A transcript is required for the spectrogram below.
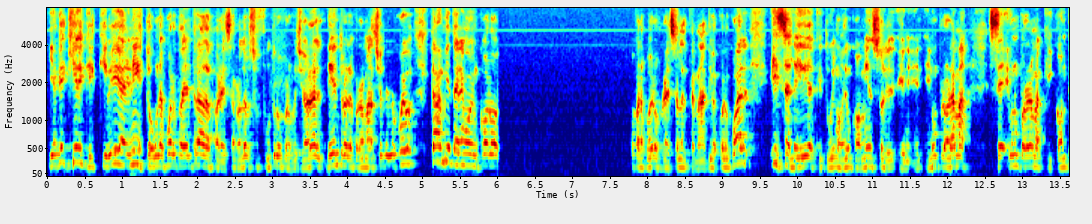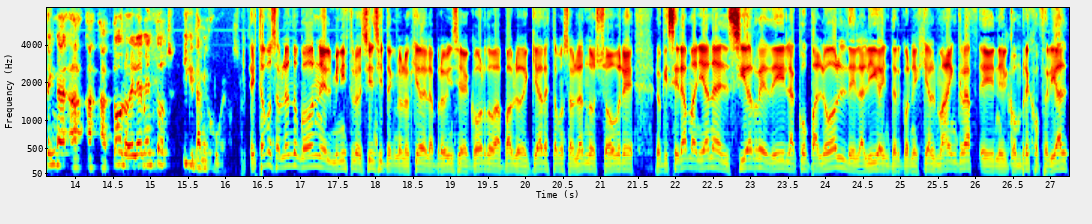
Y aquel quiere que, que vea en esto una puerta de entrada para desarrollar su futuro profesional dentro de la programación de los juegos, también tenemos en Córdoba para poder ofrecer alternativas. Con lo cual, esa es la idea que tuvimos de un comienzo en, un, programa, un programa que contenga a, todos los elementos y que también juguemos. Estamos hablando con el ministro de Ciencia y Tecnología de la provincia de Córdoba, Pablo de Chiara. Estamos hablando sobre lo que será mañana el cierre de la Copa LOL de la Liga Interconegial Minecraft en el complejo ferial.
